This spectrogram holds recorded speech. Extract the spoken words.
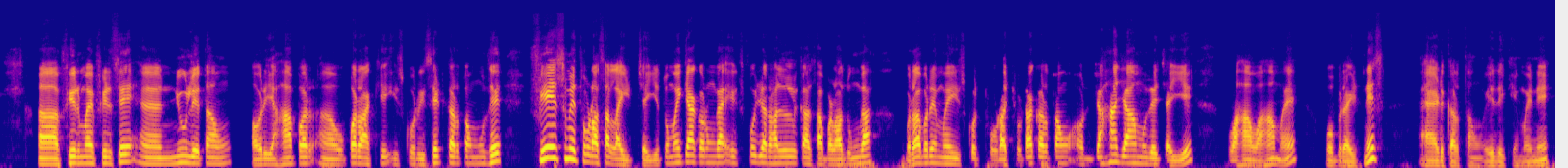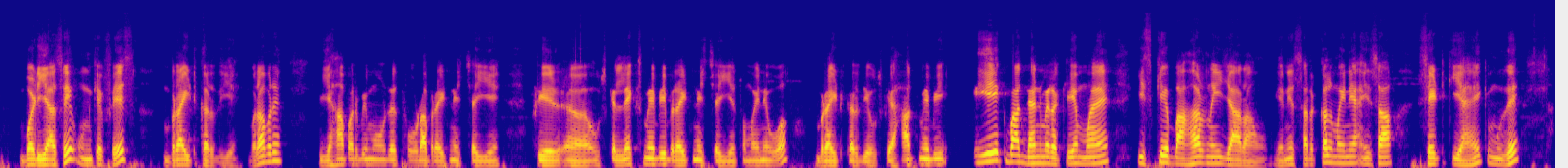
फिर मैं फिर से न्यू लेता हूँ और यहाँ पर ऊपर आके इसको रिसेट करता हूँ मुझे। फेस में थोड़ा सा लाइट चाहिए तो मैं क्या करूँगा, एक्सपोजर हल्का सा बढ़ा दूँगा। बराबर है, मैं इसको थोड़ा छोटा करता हूँ और जहाँ जहाँ मुझे चाहिए, वहाँ वहाँ मैं वो ब्राइटनेस ऐड करता हूँ। ये देखिए, मैंने बढ़िया से उनके फेस ब्राइट कर दिए। बराबर है? यहाँ पर भी मुझे थोड़ा ब्राइटनेस चाहिए। फिर उसके लेग्स में भी ब्राइटनेस चाहिए तो मैंने वो ब्राइट कर दिया। उसके हाथ में भी एक बात ध्यान में रखिए मैं इसके बाहर नहीं जा रहा हूँ। यानी सर्कल मैंने ऐसा सेट किया है कि मुझे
